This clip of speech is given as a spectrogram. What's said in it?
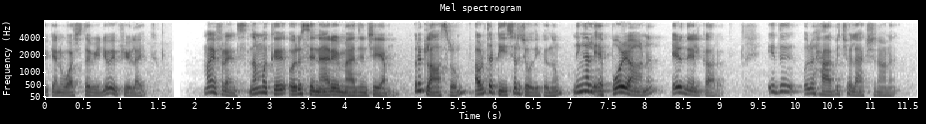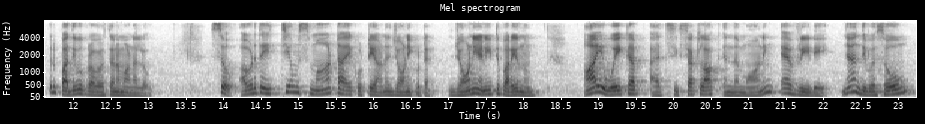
You can watch the video if you like my friends നമുക്ക് ഒരു സിനാരിയോ ഇമാജിൻ ചെയ്യാം. ഒരു ക്ലാസ് റൂം അവിടുത്തെ ടീച്ചർ ചോദിക്കുന്നു നിങ്ങൾ എപ്പോഴാണ് എഴുന്നേൽക്കാറ്? ഇത് ഒരു ഹാബിച്വൽ ആക്ഷനാണ് ഒരു പതിവ് പ്രവർത്തനമാണല്ലോ. സോ അവിടുത്തെ ഏറ്റവും സ്മാർട്ടായ കുട്ടിയാണ് ജോണി കുട്ടൻ. ജോണി എണീറ്റ് പറയുന്നു I wake up at six o'clock in the morning every day ഞാൻ ദിവസവും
